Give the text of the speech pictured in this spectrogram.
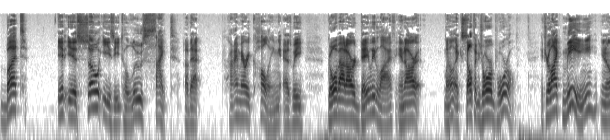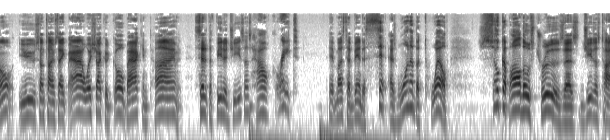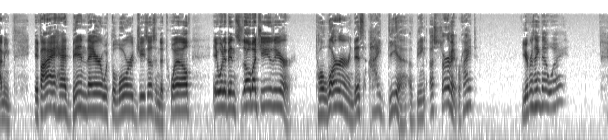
But it is so easy to lose sight of that primary calling as we go about our daily life in our, well, self absorbed world. If you're like me, you know, you sometimes think, ah, I wish I could go back in time and sit at the feet of Jesus. How great it must have been to sit as one of the twelve, soak up all those truths as Jesus taught. I mean, if I had been there with the Lord Jesus and the twelve, it would have been so much easier to learn this idea of being a servant, right? You ever think that way?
